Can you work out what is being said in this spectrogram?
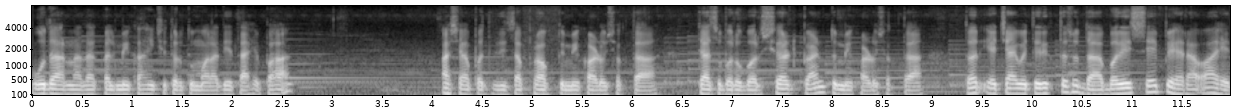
उदाहरणादाखल मी काही चित्र तुम्हाला देत आहे पहा. अशा पद्धतीचा फ्रॉक तुम्ही काढू शकता. त्याचबरोबर शर्ट पॅन्ट तुम्ही काढू शकता. तर याच्या व्यतिरिक्तसुद्धा बरेचसे पेहराव आहेत.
